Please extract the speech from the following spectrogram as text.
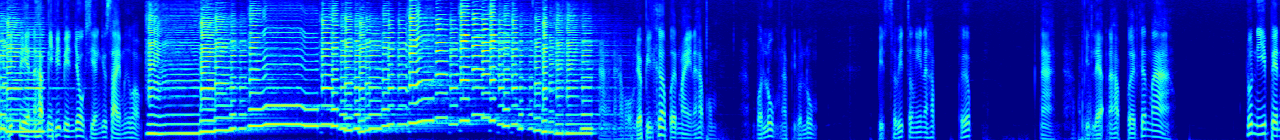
มีพิทเบนนะครับ มีพิทเบนโยกเสียงอยู่ใส่มือผม เดี๋ยวปิดเครื่องเปิดใหม่นะครับผมบอลลุ่มนะครับปิดบอลลุ่มปิดสวิตช์ตรงนี้นะครับปึ๊บน่านะครับปิดแล้วนะครับ เปิดขึ้นมา รุ่นนี้เป็น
